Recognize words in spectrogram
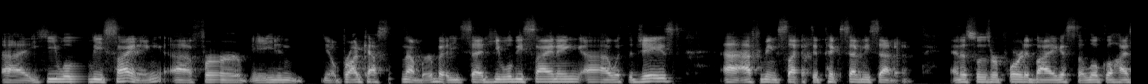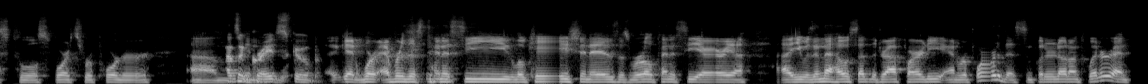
uh, he will be signing uh, for. He didn't, you know, broadcast the number, but he said he will be signing uh, with the Jays uh, after being selected pick 77. And this was reported by, I guess, the local high school sports reporter um, That's a great scoop. Again, wherever this Tennessee location is, this rural Tennessee area, uh, he was in the house at the draft party and reported this and put it out on Twitter. And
